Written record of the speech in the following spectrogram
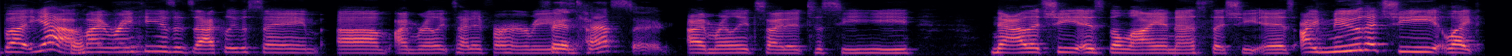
but yeah, Huh. my ranking is exactly the same. Um, I'm really excited for Hermes. Fantastic. I'm really excited to see now that she is the lioness that she is. I knew that she like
